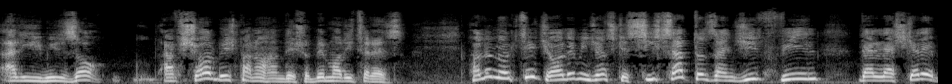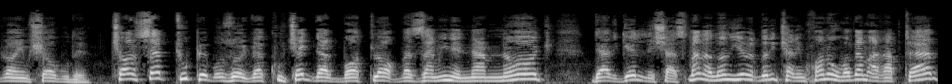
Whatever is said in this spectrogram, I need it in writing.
علی میرزا افشار بهش پناهنده شد به ماری ترز. حالا نکته جالب اینجاست که 300 تا زنجیر فیل در لشکر ابراهیم شاه بوده. 400 توپ بزرگ و کوچک در باطلاق و زمین نمناک در گل نشست. من الان یه مقداری کریم خان اومدم عقبتر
